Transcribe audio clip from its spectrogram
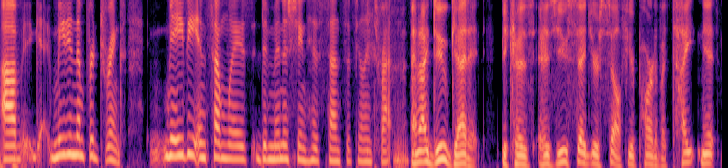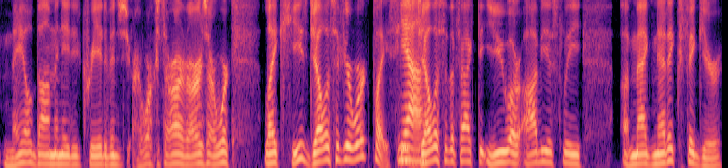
um, meeting them for drinks, maybe in some ways diminishing his sense of feeling threatened. And I do get it because, as you said yourself, you're part of a tight knit, male dominated creative industry. Our work is our art, ours our work. Like he's jealous of your workplace. He's Yeah. jealous of the fact that you are obviously a magnetic figure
